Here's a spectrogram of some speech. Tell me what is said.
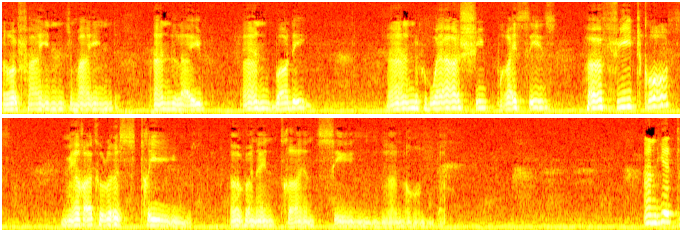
refines mind and life and body. And where she presses her feet course, miraculous streams of an entrancing ananda. And yet,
